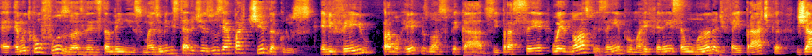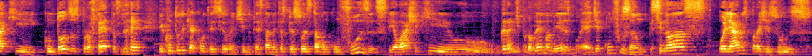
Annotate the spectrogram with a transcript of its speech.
É, é muito confuso às vezes também isso, mas o ministério de Jesus é a partir partir da cruz. Ele veio para morrer pelos nossos pecados e para ser o nosso exemplo, uma referência humana de fé e prática, já que com todos os profetas né, e com tudo que aconteceu no Antigo Testamento as pessoas estavam confusas. E eu acho que o grande problema mesmo é de confusão. Se nós olharmos para Jesus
